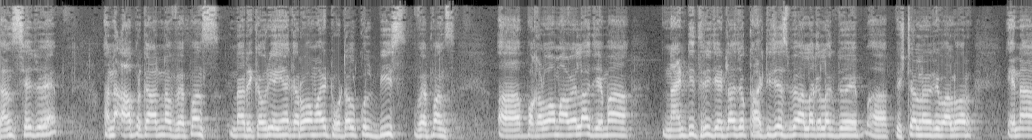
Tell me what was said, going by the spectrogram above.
ગન્સ છે જોએ. અને આ પ્રકારના વેપન્સના રિકવરી અહીંયા કરવામાં આવી. ટોટલ કુલ વીસ વેપન્સ પકડવામાં આવેલા, જેમાં નાઇન્ટી થ્રી જેટલા જો કાર્ટીજીસ બી અલગ અલગ જો પિસ્ટલ અને રિવોલ્વર એના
